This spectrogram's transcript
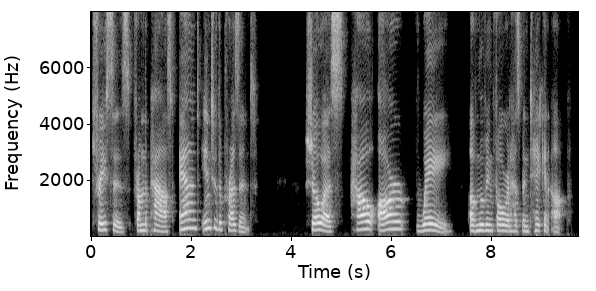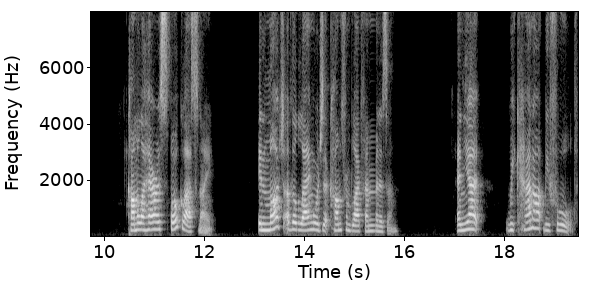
traces from the past and into the present show us how our way of moving forward has been taken up. Kamala Harris spoke last night in much of the language that comes from Black feminism. And yet we cannot be fooled.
